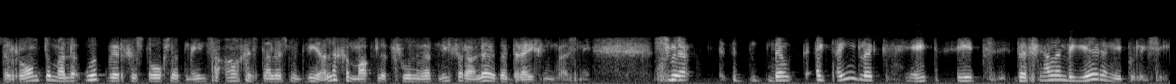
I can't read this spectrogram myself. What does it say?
rondom hulle ook weer gestolglik mense aangestel is met wie hulle gemaklik voel wat nie vir hulle 'n bedreiging was nie. So nou uiteindelik het het bevel en beheer in die polisie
